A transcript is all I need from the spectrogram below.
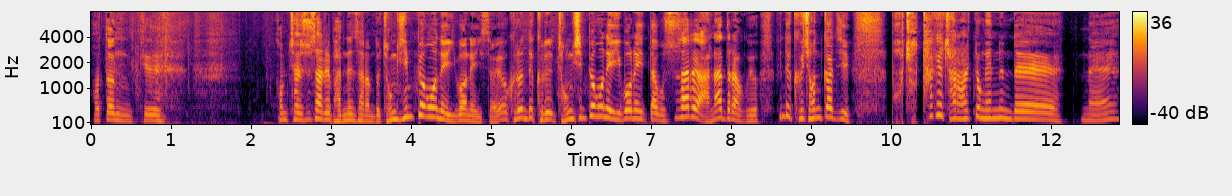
어떤 그 검찰 수사를 받는 사람도 정신병원에 입원해 있어요. 그런데 그 정신병원에 입원해 있다고 수사를 안 하더라고요. 근데 그 전까지 버젓하게 잘 활동했는데, 네.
